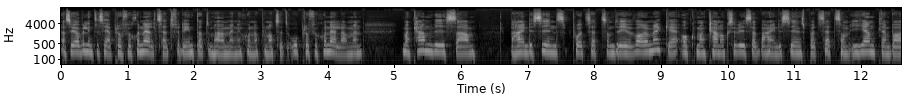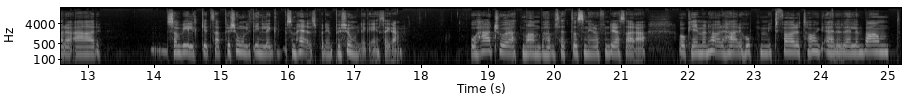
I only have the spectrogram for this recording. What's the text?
alltså jag vill inte säga professionellt sätt för det är inte att de här människorna på något sätt är oprofessionella, men man kan visa behind the scenes på ett sätt som driver varumärke och man kan också visa behind the scenes på ett sätt som egentligen bara är som vilket så personligt inlägg som helst på din personliga Instagram. Och här tror jag att man behöver sätta sig ner och fundera så här. Okej, okay, men hör det här ihop med mitt företag? Är det relevant?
